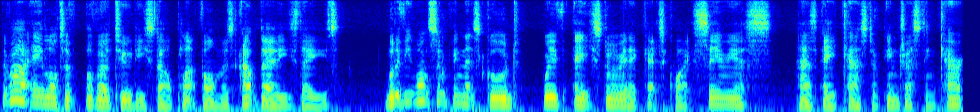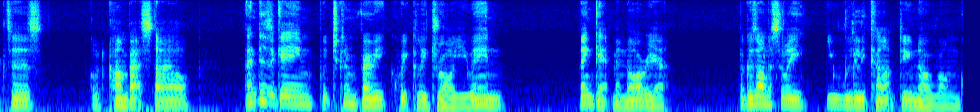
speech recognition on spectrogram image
There are a lot of other 2D style platformers out there these days, but if you want something that's good, with a story that gets quite serious, has a cast of interesting characters, good combat style, and is a game which can very quickly draw you in, then get Minoria. Because honestly, you really can't do no wrong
